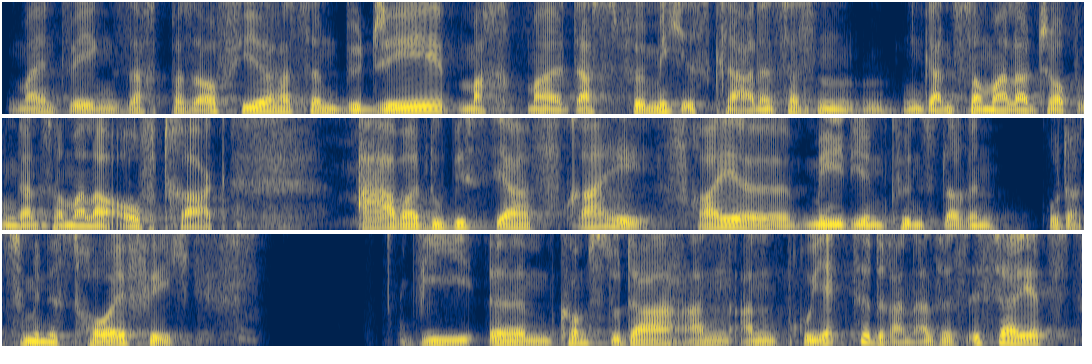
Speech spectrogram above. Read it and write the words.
meinetwegen sagt, pass auf, hier hast du ein Budget, mach mal das für mich, ist klar, dann ist das ein, ein ganz normaler Job, ein ganz normaler Auftrag. Aber du bist ja frei, freie Medienkünstlerin oder zumindest häufig. Wie ähm, kommst du da an, an Projekte dran? Also es ist ja jetzt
